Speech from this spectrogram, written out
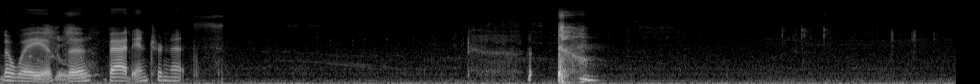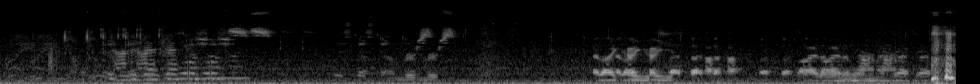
The way of the bad internets. Numbers. I like how you specified item on my red red.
